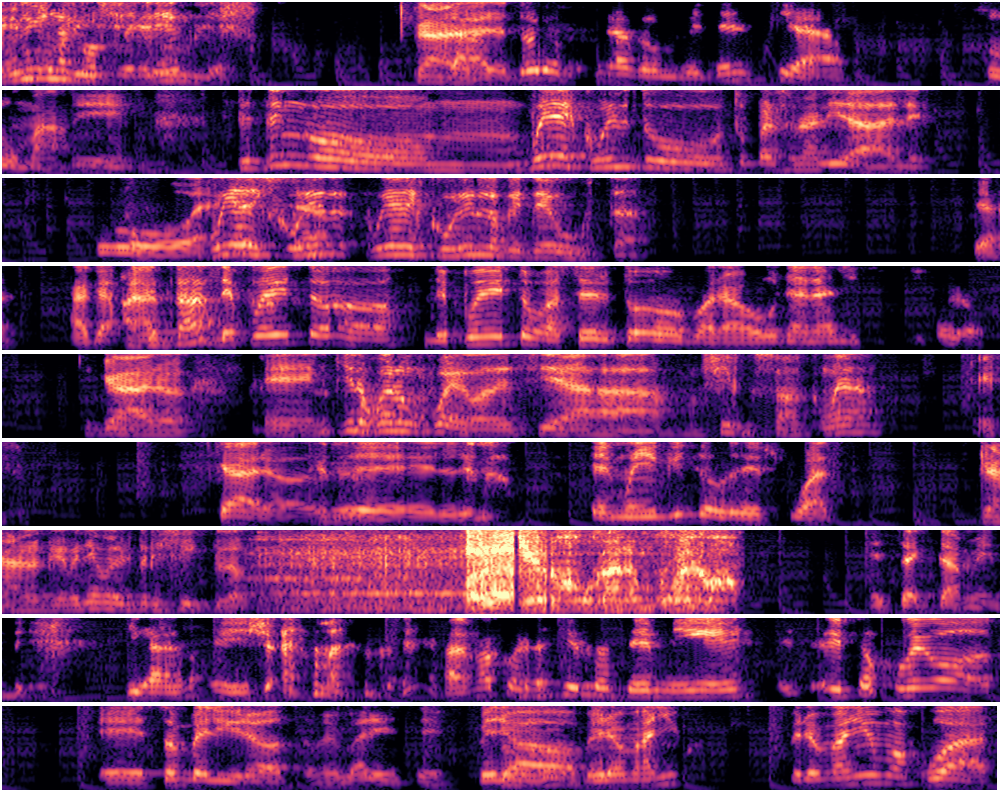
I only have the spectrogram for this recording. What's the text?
en English, en. Claro. Claro, todo lo que sea competencia suma. Sí. Te tengo. mm, Voy a descubrir tu, tu personalidad, Ale. Bueno, Voy a ya. descubrir, voy a descubrir lo que te gusta. Acá- ¿Aceptás? acá- después, de esto, después de esto va a ser todo para un análisis psicológico. Claro. Eh, quiero jugar un juego, decía Jigsaw. ¿Cómo era? Eso. Claro, El- el, el muñequito de SWAT. Claro, que venía con el triciclo. Quiero jugar a un juego. Exactamente. Y además, eh, yo- además, conociéndote, Miguel, estos juegos eh, son peligrosos, me parece. Pero, pero, me pero me animo a jugar.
